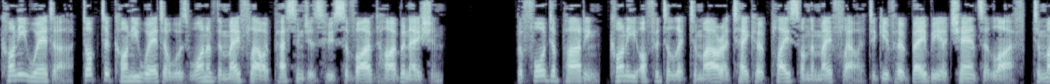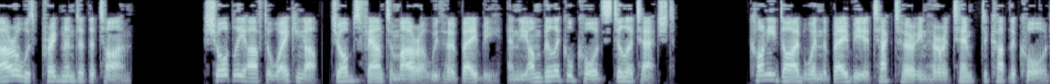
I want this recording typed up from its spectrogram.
Connie Huerta Dr. Connie Huerta was one of the Mayflower passengers who survived hibernation. Before departing, Connie offered to let Tamara take her place on the Mayflower to give her baby a chance at life. Tamara was pregnant at the time. Shortly after waking up, Jobs found Tamara with her baby, and the umbilical cord still attached. Connie died when the baby attacked her in her attempt to cut the cord.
